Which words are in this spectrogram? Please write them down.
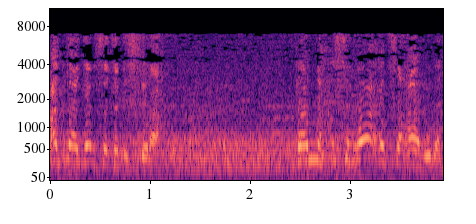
حتى جلسة الاستراحة. كان نحس واحد صحابي بس.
